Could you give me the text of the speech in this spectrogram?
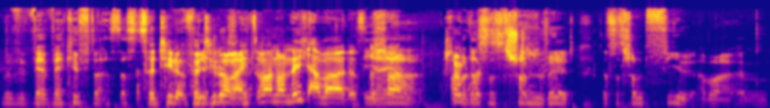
wer, wer, kifft das? Das ist für Tilo, für Tilo wild. reicht's immer noch nicht, aber das Ja, ist schon, ja, schon aber gut. das ist schon wild. Das ist schon viel. Aber ähm,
